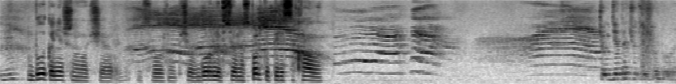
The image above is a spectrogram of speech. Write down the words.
Мгм. Было, конечно, вообще сложно. Вообще в горле все настолько пересыхало. Что, где-то что-то еще было?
